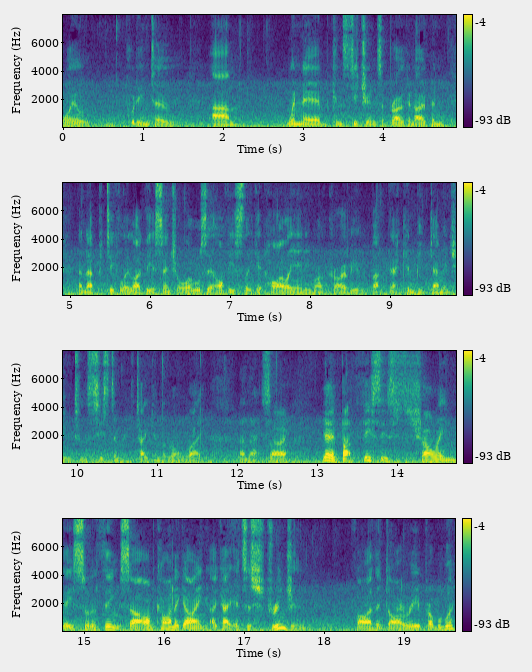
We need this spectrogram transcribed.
oil put into, um, when their constituents are broken open, and that particularly like the essential oils, they obviously get highly antimicrobial, but that can be damaging to the system if taken the wrong way, and that. So, yeah, but this is showing these sort of things. So I'm kind of going, okay, it's astringent via the diarrhea probably,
